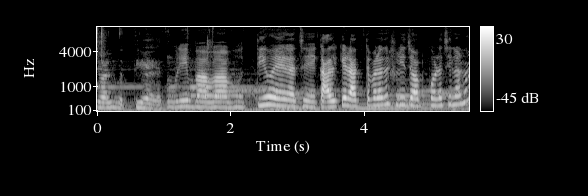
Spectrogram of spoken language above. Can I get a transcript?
জল ভর্তি হয়ে গেছে। ওরে বাবা ভর্তি হয়ে গেছে। কালকে রাত্রেবেলা তো ফ্রিজ অফ করেছিল না?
